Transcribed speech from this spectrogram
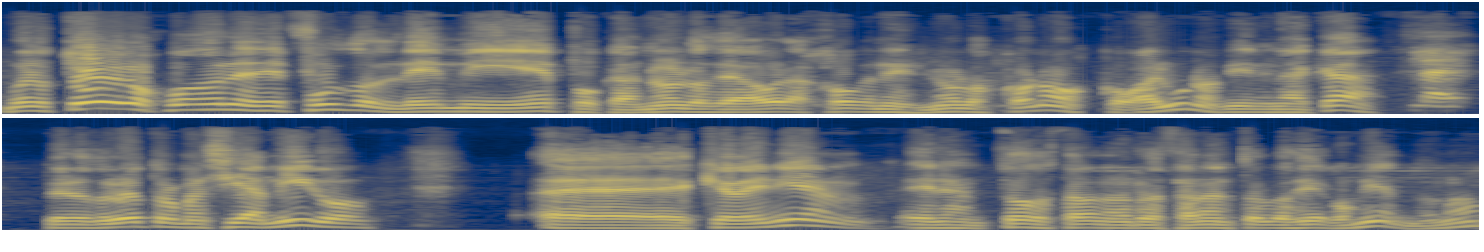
Bueno, todos los jugadores de fútbol de mi época, no los de ahora jóvenes, no los conozco. Algunos vienen acá, pero del otro me hacía amigos eh, que venían, eran todos estaban en el restaurante todos los días comiendo, ¿no?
